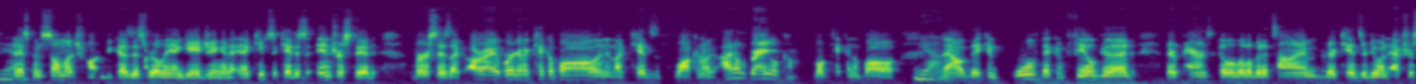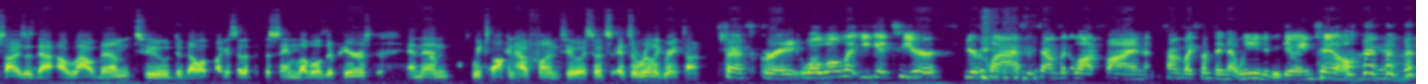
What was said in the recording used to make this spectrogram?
yeah. and it's been so much fun because it's really engaging and it, and it keeps the kids interested. Versus like, all right, we're going to kick a ball, and then like kids walking like, I don't right. feel comfortable kicking a ball. Yeah. Now they can move, they can feel good. Their parents feel a little bit of time. Their kids are doing exercises that allow them to develop, like I said, at the same level as their peers, and then we talk and have fun too. So it's it's a really great time. That's great. Well, we'll let you get to your your class. It sounds like a lot of fun. It sounds like something that we need to be doing too. yeah.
